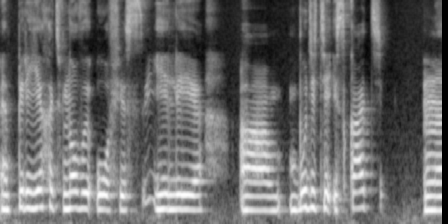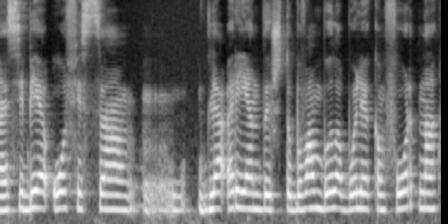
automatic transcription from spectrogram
э, переехать в новый офис, или а, будете искать себе офис для аренды, чтобы вам было более комфортно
